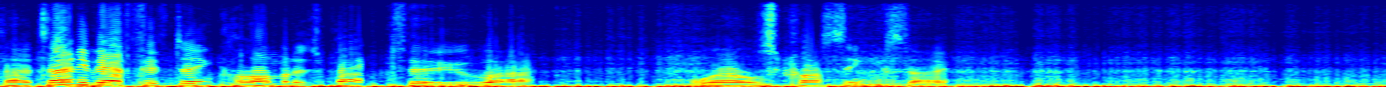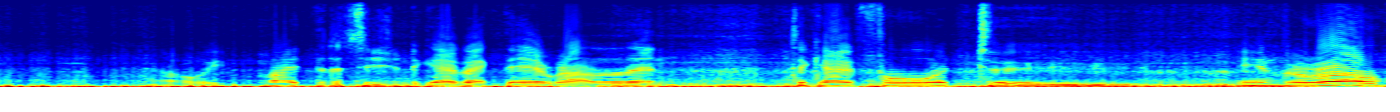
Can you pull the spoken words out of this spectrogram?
So it's only about 15 kilometres back to uh, Wells Crossing. So uh, we made the decision to go back there rather than to go forward to Inverell.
